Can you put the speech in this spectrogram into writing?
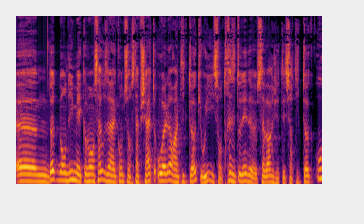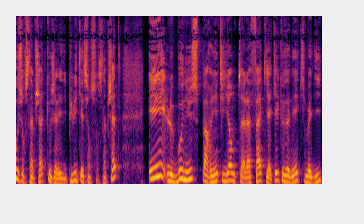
Euh, D'autres m'ont dit, mais comment ça, vous avez un compte sur Snapchat ou alors un TikTok? Oui, ils sont très étonnés de savoir que j'étais sur TikTok ou sur Snapchat, que j'avais des publications sur Snapchat. Et le bonus par une étudiante à la fac il y a quelques années qui m'a dit,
